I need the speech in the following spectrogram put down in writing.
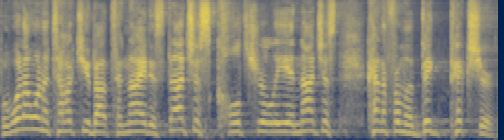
But what I want to talk to you about tonight is not just culturally and not just kind of from a big picture,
